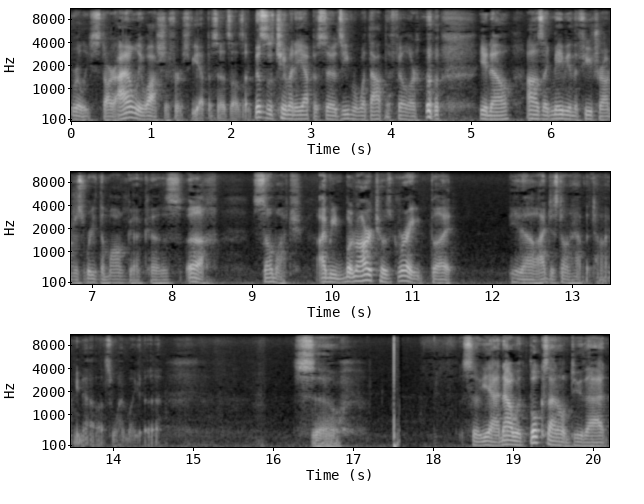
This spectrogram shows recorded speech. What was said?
really start. I only watched the first few episodes. I was like, this is too many episodes, even without the filler. you know, I was like, maybe in the future I'll just read the manga because ugh, so much. I mean, Naruto's great, but you know, I just don't have the time. You know, that's why I'm like, uh. So, so yeah. Now with books, I don't do that.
